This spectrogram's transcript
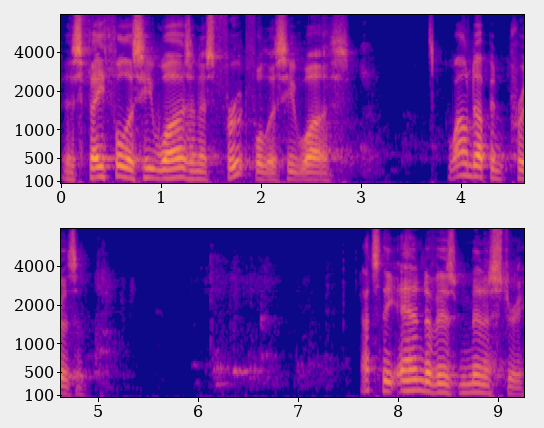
as faithful as he was and as fruitful as he was, wound up in prison. That's the end of his ministry.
